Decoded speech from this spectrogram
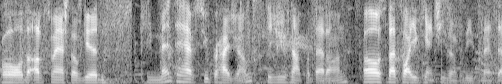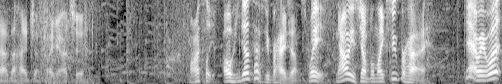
Oh, the up smash, that was good. He meant to have super high jumps. Did you just not put that on? Oh, so that's why you can't cheese him because he's meant to have the high jumps. I gotcha. Honestly, oh, he does have super high jumps. Wait, now he's jumping like super high. Yeah, wait, what?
